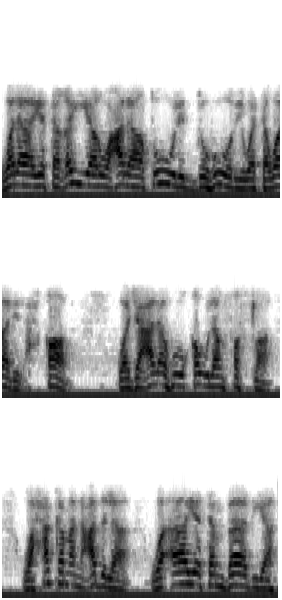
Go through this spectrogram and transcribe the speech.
ولا يتغير على طول الدهور وتوالي الأحقاب. وجعله قولا فصلا وحكما عدلا وآية بادية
